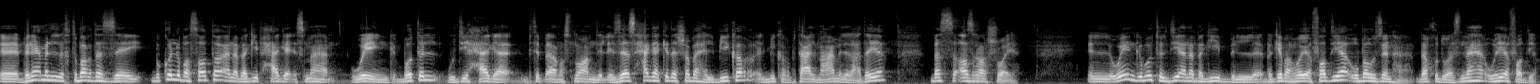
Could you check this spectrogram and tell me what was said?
بنعمل الاختبار ده إزاي؟ بكل بساطة أنا بجيب حاجة اسمها weighing bottle ودي حاجة بتبقى مصنوعة من الإزاز حاجة كده شبه ال beaker ال beaker بتاع المعامل العادية بس أصغر شوية. ال weighing bottle دي أنا بجيب بجيبها وهي فاضية وبوزنها باخد وزنها وهي فاضية.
